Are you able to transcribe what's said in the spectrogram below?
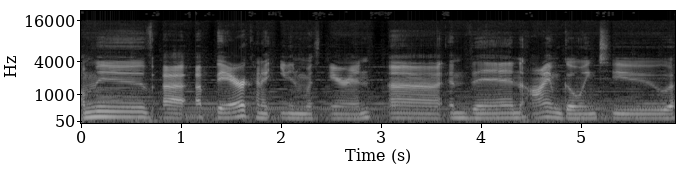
I'll move uh, up there, kind of even with Aaron. Uh, and then I'm going to.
